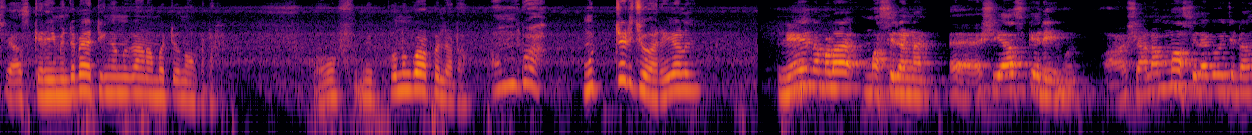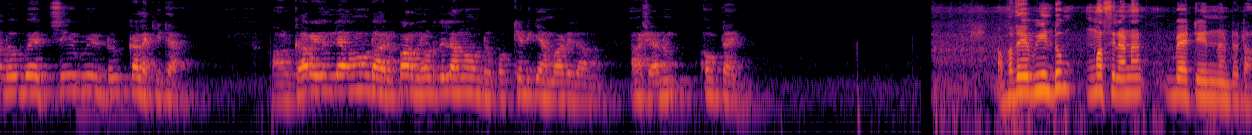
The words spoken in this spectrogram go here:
ഷിയാസ് കരീമിന്റെ ബാറ്റിംഗ് ഒന്ന് കാണാൻ പറ്റുമോ നോക്കട്ടെ. ഓഫ് നിപ്പൊന്നും കുഴപ്പമില്ല കേട്ടോ അമ്പാ മുറ്റടിച്ചു അരയാൾ ഇനി നമ്മളെ മസിലണ്ണൻ ഷിയാസ് കരീം. ആശാന മസിലൊക്കെ വെച്ചിട്ട് അങ്ങോട്ട് വെച്ച് വീണ്ടും കലക്കിയിട്ടാണ് ആൾക്കറിയില്ല എന്നുകൊണ്ട് ആരും പറഞ്ഞു കൊടുത്തില്ല എന്നുകൊണ്ട് പൊക്കിയടിക്കാൻ പാടില്ല എന്ന് ആശാനും ഔട്ടായി. അപ്പോൾ അതേ വീണ്ടും മസിലണ്ണൻ ബാറ്റ് ചെയ്യുന്നുണ്ട് കേട്ടോ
